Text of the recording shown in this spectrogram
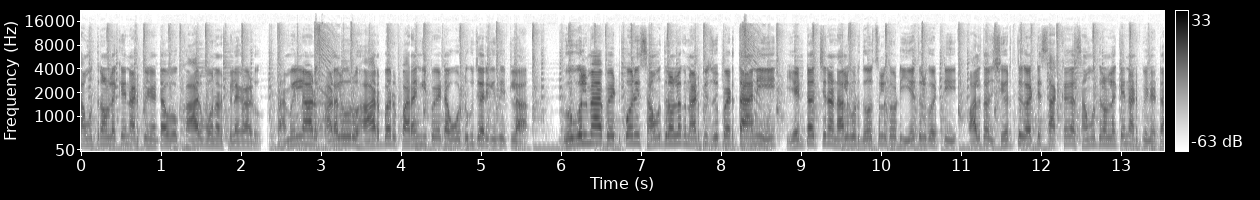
సముద్రంలోకే నడిపినట ఓ కారు ఓనర్ పిల్లగాడు. తమిళనాడు కడలూరు హార్బర్ పరంగిపేట ఒడ్డుకు జరిగింది ఇట్లా. గూగుల్ మ్యాప్ పెట్టుకొని సముద్రంలోకి నడిపి చూపెడతా అని ఎంటొచ్చిన నలుగురు దోస్తులతోటి ఏతులు కొట్టి వాళ్ళతో షెర్తు కట్టి చక్కగా సముద్రంలోకే నడిపిండట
